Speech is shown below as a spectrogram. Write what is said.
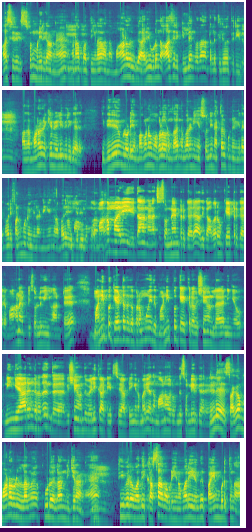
ஆசிரியருக்கு சஸ்பெண்ட் பண்ணிருக்காங்க. ம், ஆனா. பாத்தீங்களா அந்த மாணவருக்கு அறிவு கூட அந்த ஆசிரியருக்கு இல்லைங்கிறதா தெளிவா தெரியுது. அந்த மாணவர் கேள்வி எழுப்பியிருக்காரு. இதுவே உங்களுடைய மகனோ மகளோ இருந்தா இந்த மாதிரி நீங்க சொல்லி நக்கல் பண்ணுவீங்களா? இந்த மாதிரி ஃபன் பண்ணுவீங்களா? நீங்கிற மாதிரி கேள்வி மகன் மாதிரி இதான் நினைச்சு சொன்னேன்னு இருக்காரு அதுக்கு அவரும் கேட்டிருக்காரு மகனை இப்படி சொல்லுவீங்களான்ட்டு. மன்னிப்பு கேட்டதுக்கு அப்புறமும் இது மன்னிப்பு கேட்கிற விஷயம் இல்ல. நீங்க நீங்க யாருங்கிறத இந்த விஷயம் வந்து வெளிக்காட்டிருச்சு அப்படிங்கிற மாதிரி அந்த மாணவர் வந்து சொல்லியிருக்காரு. இல்ல சக மாணவர்கள் எல்லாருமே கூட எல்லாரும் நிக்கிறாங்க. ம், தீவிரவாதி கசாப் அப்படிங்கிற மாதிரி வந்து பயன்படுத்தினா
